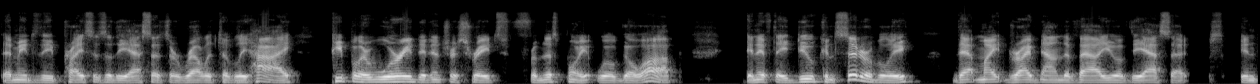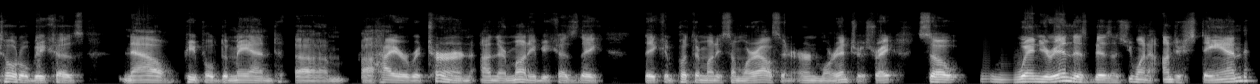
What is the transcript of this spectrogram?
That means the prices of the assets are relatively high. People are worried that interest rates from this point will go up. And if they do considerably, that might drive down the value of the assets in total because now people demand um, a higher return on their money because they they can put their money somewhere else and earn more interest right so when you're in this business you want to understand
